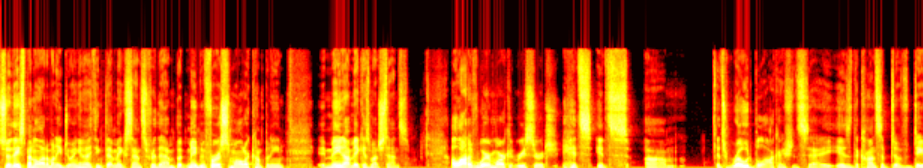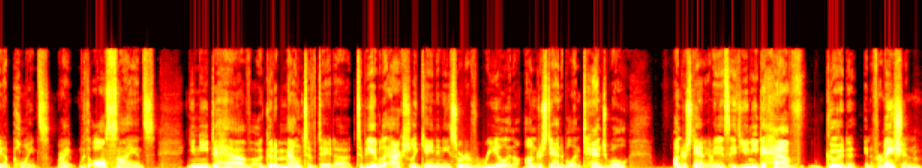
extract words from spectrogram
So they spend a lot of money doing it. I think that makes sense for them, but maybe for a smaller company, it may not make as much sense. A lot of where market research hits its um, its roadblock, I should say, is the concept of data points. Right, with all science, you need to have a good amount of data to be able to actually gain any sort of real and understandable and tangible understanding. I mean, it's, you need to have good information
